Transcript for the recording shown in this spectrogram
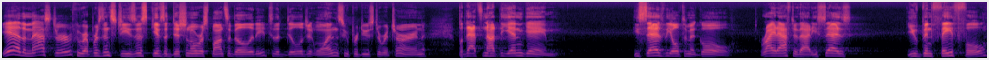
yeah, the master, who represents Jesus, gives additional responsibility to the diligent ones who produced a return, but that's not the end game. He says the ultimate goal. Right after that, he says, You've been faithful,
